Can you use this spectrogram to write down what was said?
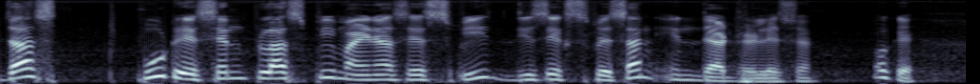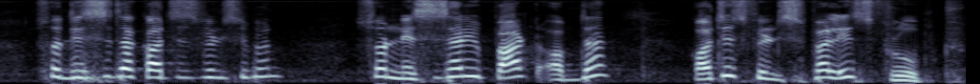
just put sn plus p minus sp this expression in that relation. Okay so this is the Cauchy's principle. So necessary part of the Cauchy's principle is proved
